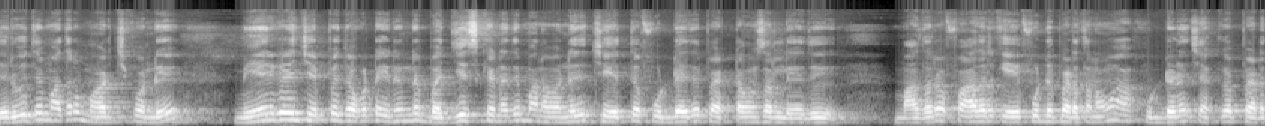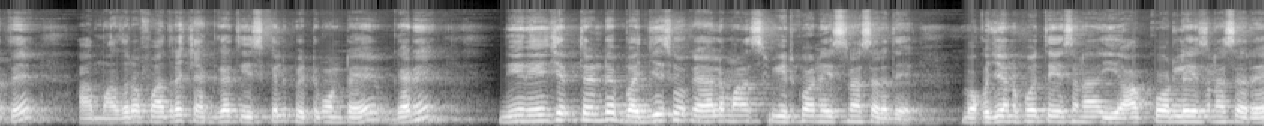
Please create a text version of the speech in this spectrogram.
జరిగితే మాత్రం మార్చుకోండి. మెయిన్గా నేను చెప్పేది ఒకటి ఏంటంటే బజ్జీస్కి అనేది మనం అనేది చేతితో ఫుడ్ అయితే పెట్టవసరం లేదు. మదర్ ఫాదర్కి ఏ ఫుడ్ పెడతామో ఆ ఫుడ్ అనేది చక్కగా పెడితే ఆ మదర్ ఫాదరే చక్కగా తీసుకెళ్ళి పెట్టుకుంటే కానీ నేనేం చెప్తానంటే బజ్జీస్కి ఒకవేళ మన స్వీట్ కార్న్ వేసినా సరే అదే మొక్కజొన్న పొత్తు వేసినా ఈ ఆకుకూరలు వేసినా సరే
